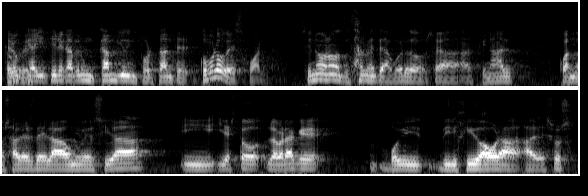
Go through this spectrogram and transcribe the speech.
Creo que ahí tiene que haber un cambio importante. ¿Cómo lo ves, Juan? Sí, no, no, totalmente de acuerdo. O sea, al final, cuando sales de la universidad, y, y esto, la verdad que voy dirigido ahora a esos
